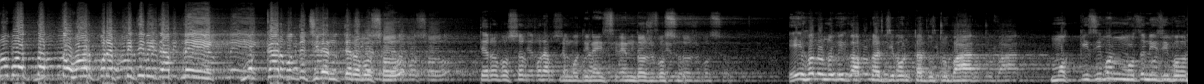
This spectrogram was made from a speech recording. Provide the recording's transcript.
নবপ্রাপ্ত হওয়ার পরে পৃথিবীতে আপনি মক্কার মধ্যে ছিলেন তেরো বছর। তেরো বছর পর আপনি মদিনায় ছিলেন দশ বছর। এই হলো নবী আপনার জীবনটা দুটো বাঘ মক্কি জীবন, মদনী জীবন,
